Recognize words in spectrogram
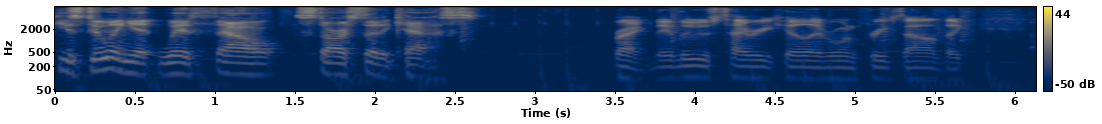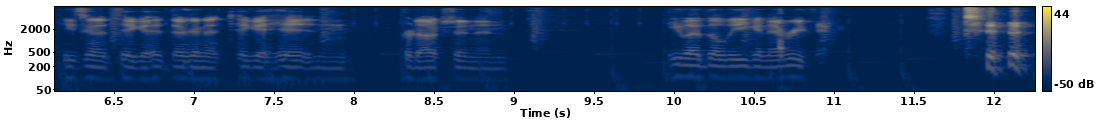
he's doing it without star-studded cast. Right. They lose Tyreek Hill. Everyone freaks out. Like he's gonna take a. They're gonna take a hit in production, and he led the league in everything.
